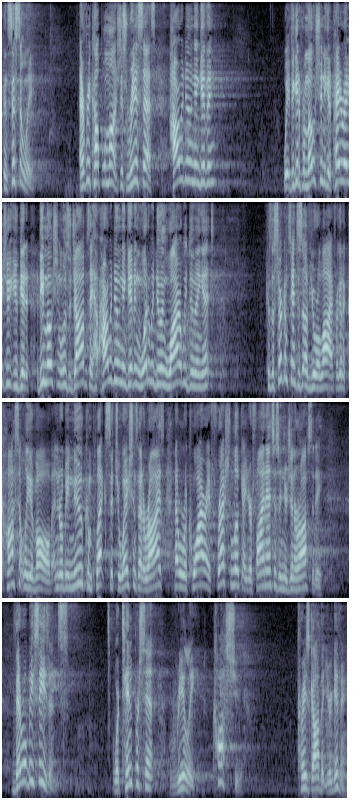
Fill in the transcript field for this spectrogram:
consistently, every couple months, just reassess how are we doing in giving? If you get a promotion, you get a pay raise, you, you get a demotion, you lose a job, say, how are we doing in giving? What are we doing? Why are we doing it? Because the circumstances of your life are going to constantly evolve, and there will be new complex situations that arise that will require a fresh look at your finances and your generosity. There will be seasons where 10% really costs you. Praise God that you're giving.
